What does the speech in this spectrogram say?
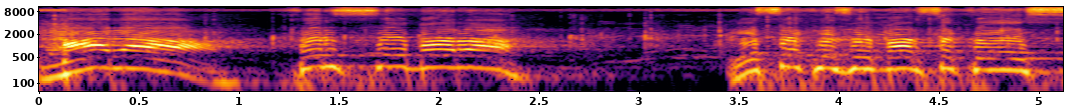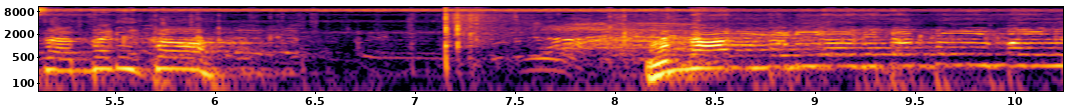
Mara, first Mara. ಎಸಕ್ಕೆಸೆ ಮಾರ್ಸಕ್ಕೆ ಬಳಿಕ உன்னால் முடியாது தம்பி மயில்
